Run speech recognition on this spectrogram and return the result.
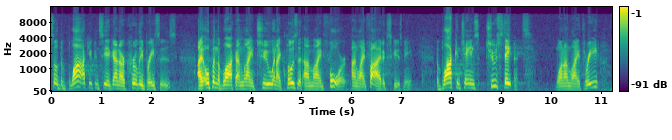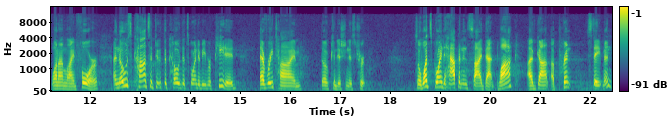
So the block, you can see again, are curly braces. I open the block on line two and I close it on line four, on line five, excuse me. The block contains two statements, one on line three, one on line four, and those constitute the code that's going to be repeated every time the condition is true. So what's going to happen inside that block? I've got a print statement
